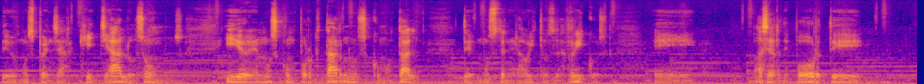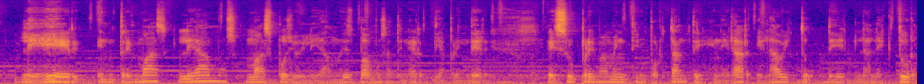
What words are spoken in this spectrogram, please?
Debemos pensar que ya lo somos y debemos comportarnos como tal. Debemos tener hábitos de ricos. Eh, hacer deporte, leer, entre más leamos, más posibilidades vamos a tener de aprender. Es supremamente importante generar el hábito de la lectura.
